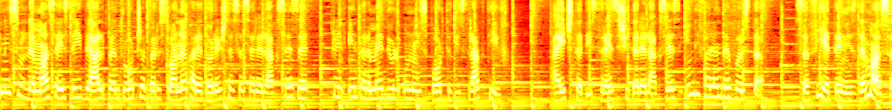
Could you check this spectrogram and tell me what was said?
Tenisul de masă este ideal pentru orice persoană care dorește să se relaxeze prin intermediul unui sport distractiv. Aici te distrezi și te relaxezi indiferent de vârstă. Să fie tenis de masă!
